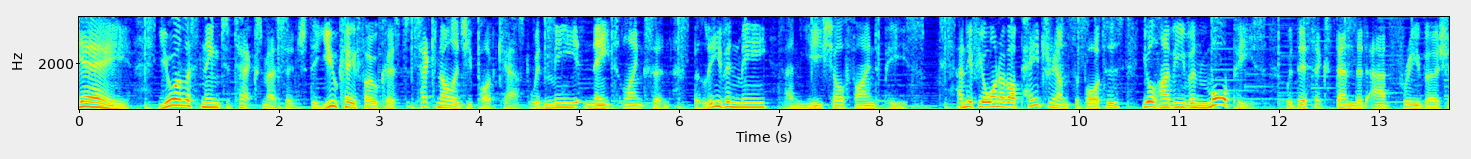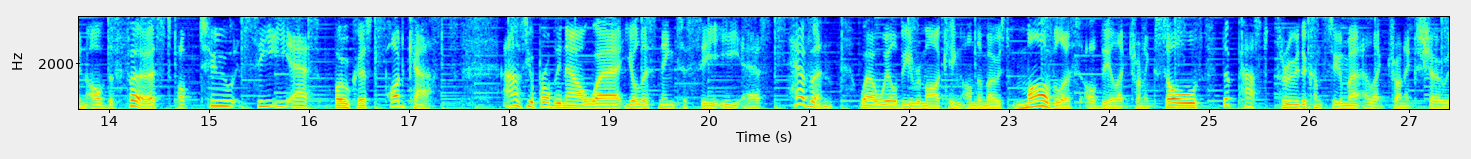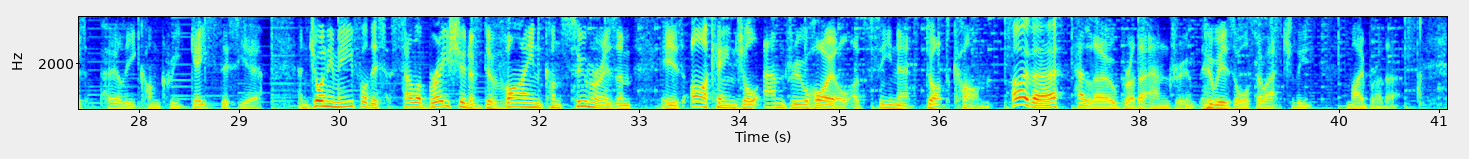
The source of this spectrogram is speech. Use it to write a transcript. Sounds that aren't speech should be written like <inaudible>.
Yay! You are listening to Tech's Message, the UK focused technology podcast with me, Nate Langson. Believe in me, and ye shall find peace. And if you're one of our Patreon supporters, you'll have even more peace with this extended ad free version of the first of two CES focused podcasts. As you're probably now aware, you're listening to CES Heaven, where we'll be remarking on the most marvellous of the electronic souls that passed through the Consumer Electronics Show's pearly concrete gates this year. And joining me for this celebration of divine consumerism is Archangel Andrew Hoyle of CNET.com. Hi there. Hello, brother Andrew, who is also actually my brother.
